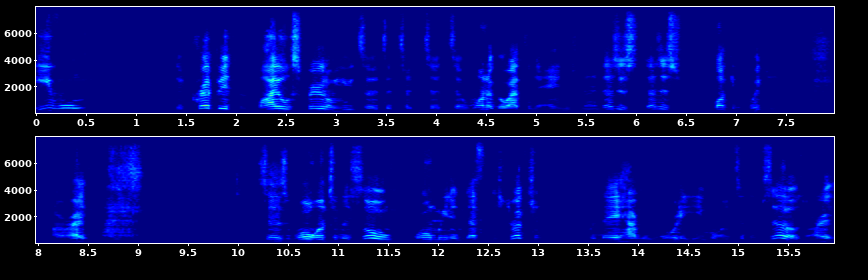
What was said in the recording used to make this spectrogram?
evil, decrepit, vile spirit on you to to to, to want to go after the angels, man. That's just that's just fucking wicked. Says, Woe unto the soul, woe meaning death and destruction, for they have rewarded evil unto themselves. All right,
